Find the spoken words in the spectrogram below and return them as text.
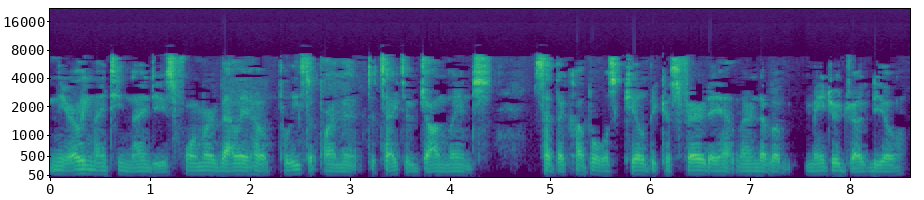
In the early 1990s, former Vallejo Police Department Detective John Lynch said the couple was killed because Faraday had learned of a major drug deal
